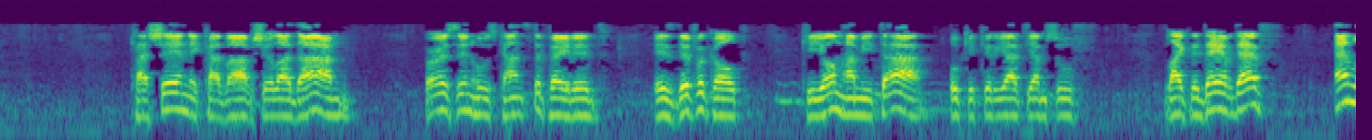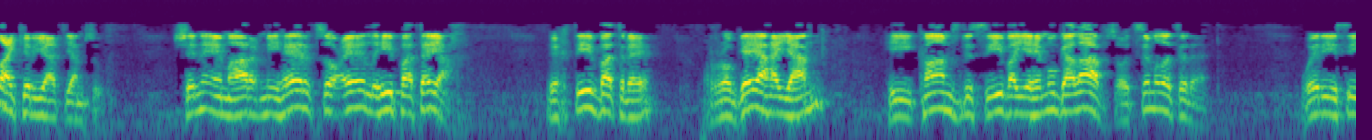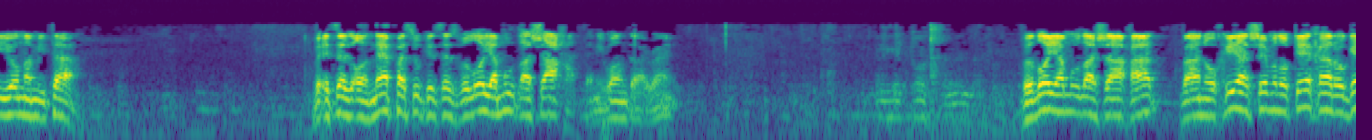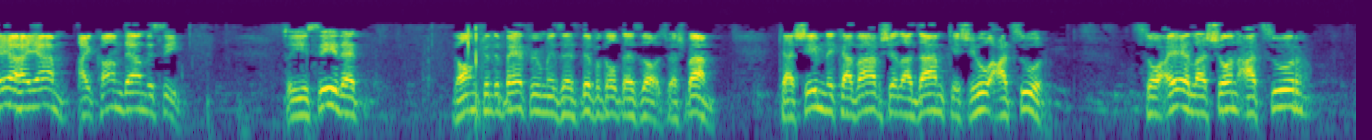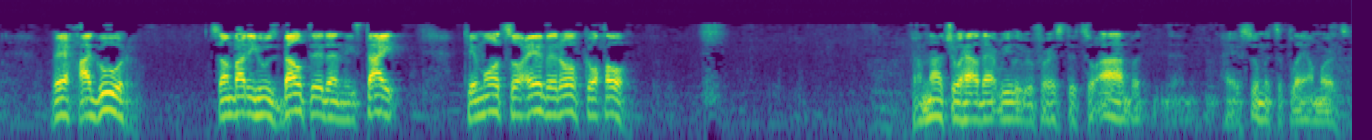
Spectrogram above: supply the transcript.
קשה נקביו של אדם, person who's constipated is difficult. Kiyom hamita ukikiryat yamsuf, like the day of death, and like kiryat yamsuf. Sheneemar miher tzoe lehi pateach, v'chtiv batre rogea hayam. He calms the sea vayehemu galav. So it's similar to that. Where do you see yom hamita? It says on that pasuk. It says v'lo yamut lashachat, and he won't die, right? ולא ימול השחת, I calm down the sea. So you see that going to the bathroom is as difficult as those. Rashbam. Kashim nekavav shel adam kishu atzur. So'e lashon atzur vehagur. Somebody who's belted and he's tight. Kemot so'e berov koho. I'm not sure how that really refers to tzo'ah, but I assume it's a play on words.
